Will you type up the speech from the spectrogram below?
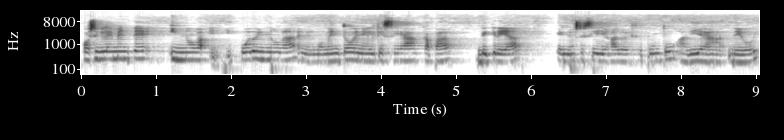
Posiblemente innova- puedo innovar en el momento en el que sea capaz de crear, que no sé si he llegado a ese punto a día de hoy,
